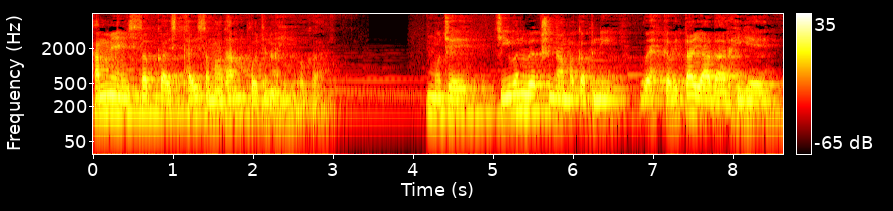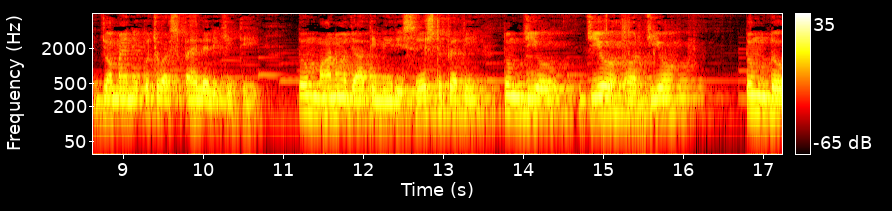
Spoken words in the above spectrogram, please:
हमें इस सब का स्थायी समाधान खोजना ही होगा। मुझे जीवन वृक्ष नामक अपनी वह कविता याद आ रही है, जो मैंने कुछ वर्ष पहले लिखी थी। तुम मानव जाति मेरी श्रेष्ठ कृति तुम जियो जियो और जियो। तुम दो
